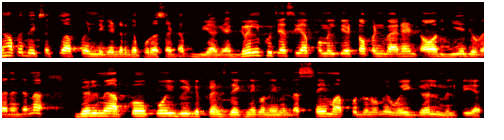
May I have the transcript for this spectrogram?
यहाँ पे देख सकते हो आपको इंडिकेटर का पूरा सेटअप दिया गया है। ग्रिल कुछ ऐसी आपको मिलती है, टॉप एंड वेरेंट और ये जो वेरेंट है ना, ग्रिल में आपको कोई भी डिफरेंस देखने को नहीं मिलता। सेम आपको दोनों में वही ग्रिल मिलती है।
